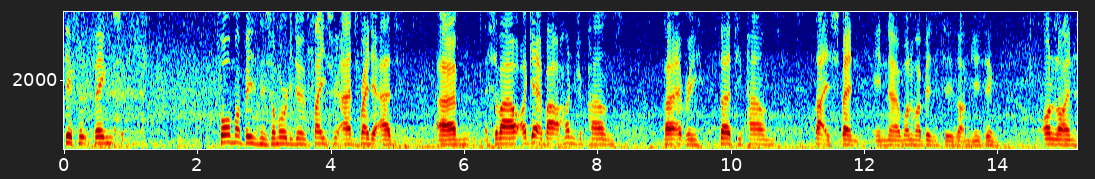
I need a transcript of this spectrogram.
different things for my business. I'm already doing Facebook ads, Reddit ads. Um, it's about I get about hundred pounds per every thirty pounds that is spent in uh, one of my businesses I'm using online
